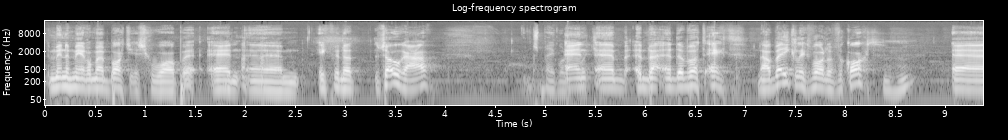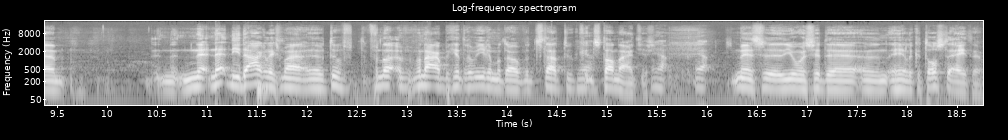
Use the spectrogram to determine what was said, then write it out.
min of meer op mijn bordje is geworpen. En ehm, ik vind dat zo gaaf. En er wordt echt, nou wekelijks worden verkocht. Ehm, net, net niet dagelijks, maar eh, toen, vanda- vandaag begint er weer iemand over. Het staat natuurlijk Ja. in standaardjes. Ja, ja. Mensen, de jongens zitten een heerlijke tost te eten.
